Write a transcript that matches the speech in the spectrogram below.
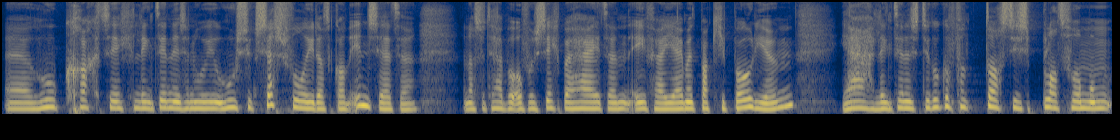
eh, hoe krachtig LinkedIn is en hoe, hoe succesvol je dat kan inzetten. En als we het hebben over zichtbaarheid en Eva, jij met Pak je Podium. Ja, LinkedIn is natuurlijk ook een fantastisch platform om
